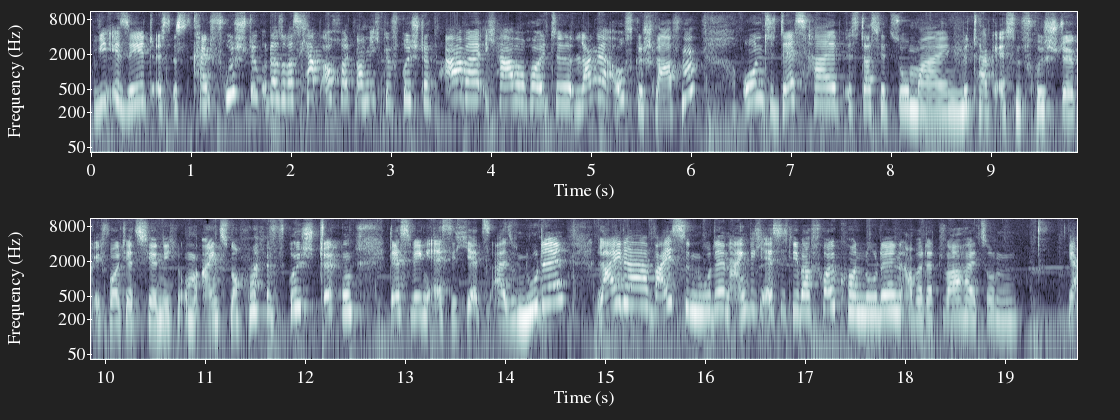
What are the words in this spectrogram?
wie ihr seht, es ist kein Frühstück oder sowas. Ich habe auch heute noch nicht gefrühstückt, aber ich habe heute lange ausgeschlafen und deshalb ist das jetzt so mein Mittagessen-Frühstück. Ich wollte jetzt hier nicht um eins nochmal frühstücken, deswegen esse ich jetzt also Nudeln. Leider weiße Nudeln, eigentlich esse ich lieber Vollkornnudeln, aber das war halt so ein ja,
